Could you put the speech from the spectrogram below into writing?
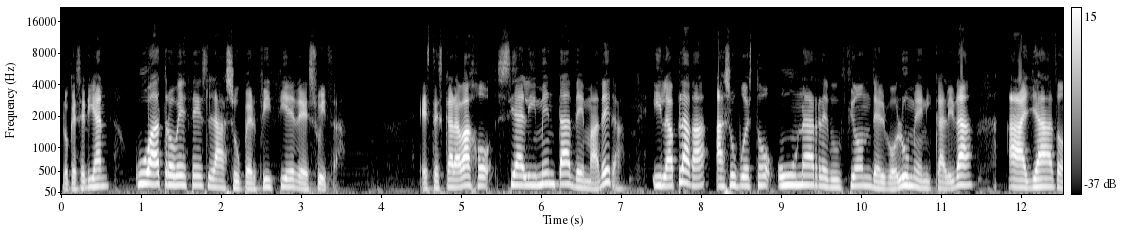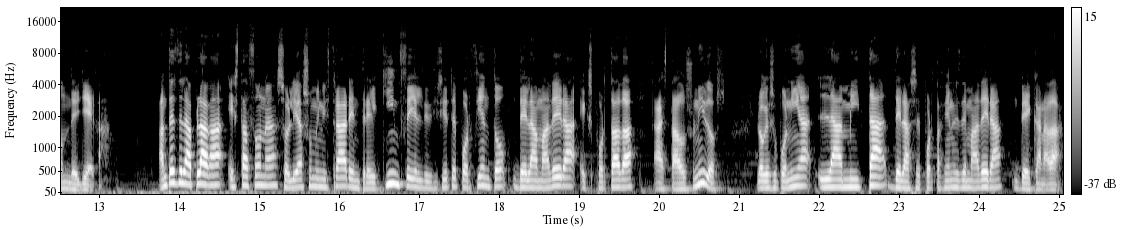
lo que serían cuatro veces la superficie de Suiza. Este escarabajo se alimenta de madera y la plaga ha supuesto una reducción del volumen y calidad allá donde llega. Antes de la plaga, esta zona solía suministrar entre el 15 y el 17% de la madera exportada a Estados Unidos, lo que suponía la mitad de las exportaciones de madera de Canadá.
